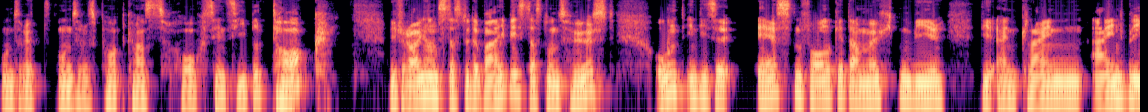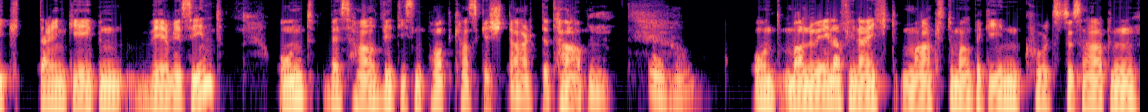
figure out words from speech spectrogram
unseres Podcasts Hochsensibel Talk. Wir freuen uns, dass du dabei bist, dass du uns hörst und in dieser ersten Folge, da möchten wir dir einen kleinen Einblick darin geben, wer wir sind und weshalb wir diesen Podcast gestartet haben. Mhm. Und Manuela, vielleicht magst du mal beginnen, kurz zu sagen,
